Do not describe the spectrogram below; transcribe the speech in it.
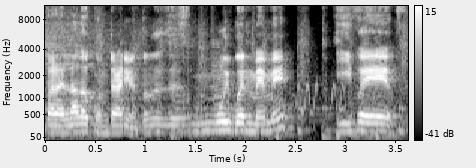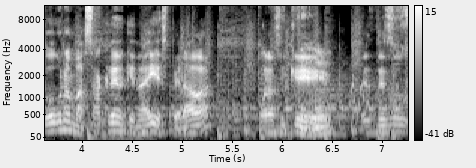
para el lado contrario. Entonces es muy buen meme y fue, fue una masacre en que nadie esperaba. Ahora sí que es de esos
